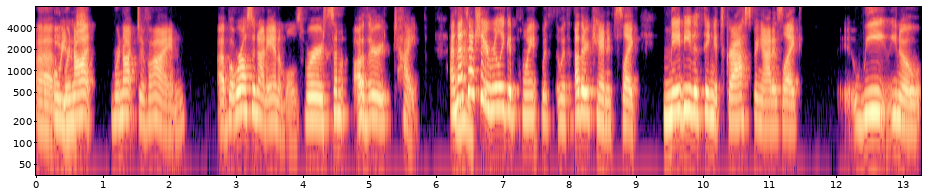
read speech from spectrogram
uh, oh, yes. we're not we're not divine, uh, but we're also not animals. We're some other type. And that's mm-hmm. actually a really good point with with otherkin. It's like maybe the thing it's grasping at is like we, you know,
